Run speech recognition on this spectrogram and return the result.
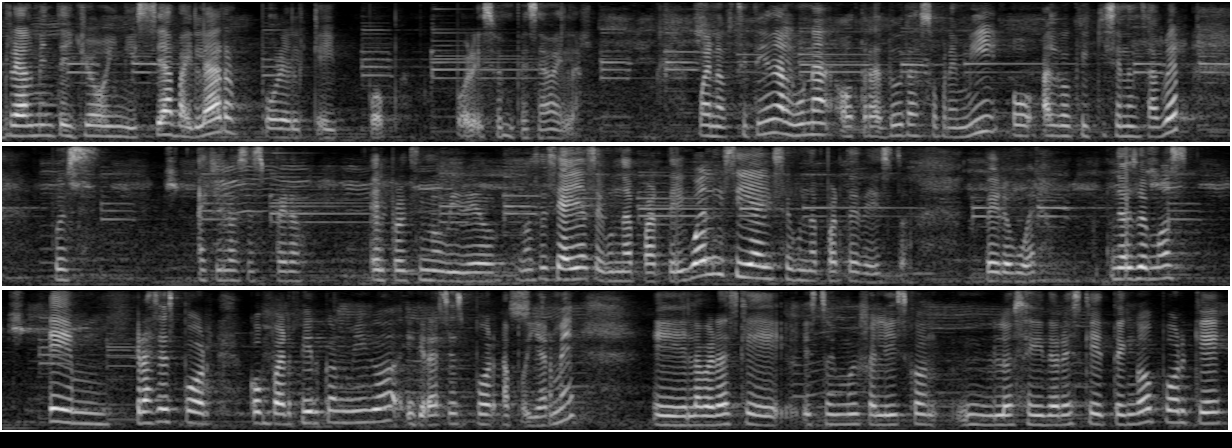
realmente yo inicié a bailar por el K-Pop, por eso empecé a bailar. Bueno, si tienen alguna otra duda sobre mí o algo que quisieran saber, pues aquí los espero el próximo video. No sé si haya segunda parte, igual y sí hay segunda parte de esto, pero bueno, nos vemos. Em, gracias por compartir conmigo y gracias por apoyarme. Eh, la verdad es que estoy muy feliz con los seguidores que tengo porque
